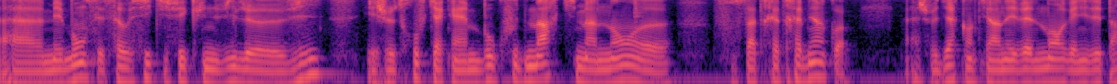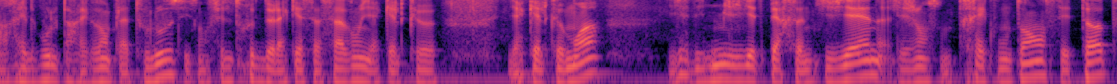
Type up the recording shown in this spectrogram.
Euh, mais bon, c'est ça aussi qui fait qu'une ville euh, vit. Et je trouve qu'il y a quand même beaucoup de marques qui maintenant font ça très très bien, quoi. Je veux dire, quand il y a un événement organisé par Red Bull, par exemple, à Toulouse, ils ont fait le truc de la caisse à savon il y a quelques, il y a quelques mois. il y a des milliers de personnes qui viennent, les gens sont très contents, c'est top.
